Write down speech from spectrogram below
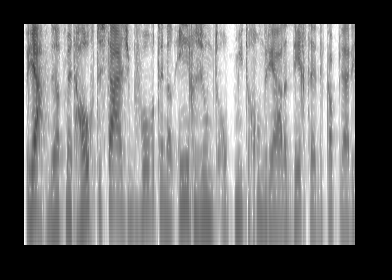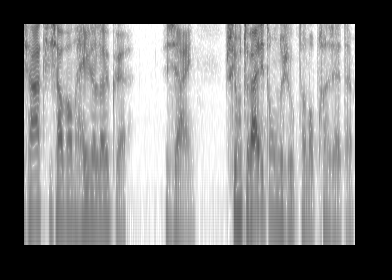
ja, dat met hoogtestage bijvoorbeeld en dan ingezoomd op mitochondriale dichte en de capillarisatie zou wel een hele leuke zijn. Misschien moeten wij dit onderzoek dan op gaan zetten.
